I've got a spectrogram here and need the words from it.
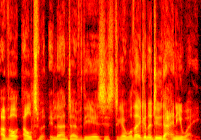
I've ultimately learned over the years is to go, well, they're going to do that anyway,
